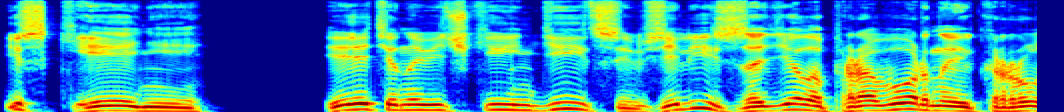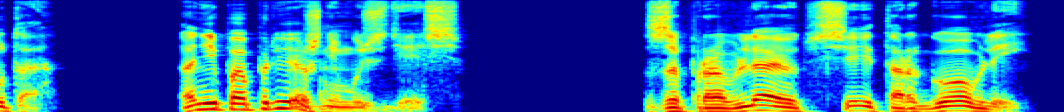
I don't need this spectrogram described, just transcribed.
из Кении, и эти новички-индийцы взялись за дело проворно и круто. Они по-прежнему здесь. Заправляют всей торговлей,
